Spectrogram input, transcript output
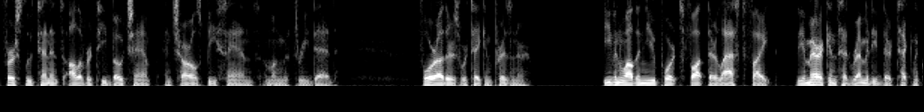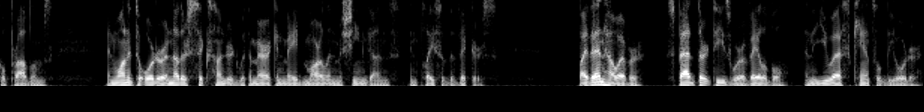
First Lieutenants Oliver T. Beauchamp and Charles B. Sands among the three dead. Four others were taken prisoner. Even while the Nieuports fought their last fight, the Americans had remedied their technical problems and wanted to order another 600 with American-made Marlin machine guns in place of the Vickers. By then, however, SPAD 30s were available, and the U.S. canceled the order.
